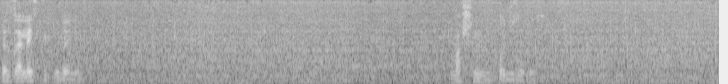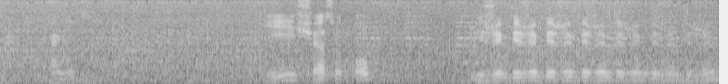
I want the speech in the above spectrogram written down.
Да залезь ты куда-нибудь. Машина не залезть? Конец. И сейчас вот, оп. Бежим, бежим, бежим, бежим, бежим, бежим, бежим.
